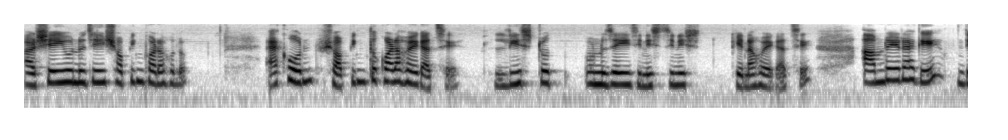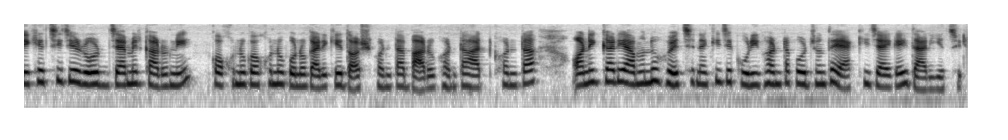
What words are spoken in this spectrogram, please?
আর সেই অনুযায়ী শপিং করা হলো। এখন শপিং তো করা হয়ে গেছে। লিস্ট অনুযায়ী জিনিস জিনিস কেনা হয়ে গেছে। আমরা এর আগে দেখেছি যে রোড জ্যামের কারণে কখনো কখনো কোনো গাড়িকে দশ ঘণ্টা, বারো ঘণ্টা, আট ঘণ্টা অনেক গাড়ি এমনও হয়েছে নাকি যে কুড়ি ঘণ্টা পর্যন্ত একই জায়গায় দাঁড়িয়েছিল।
